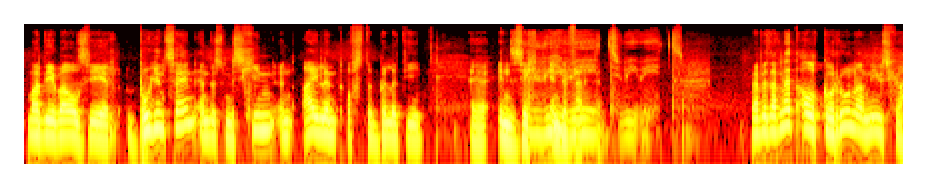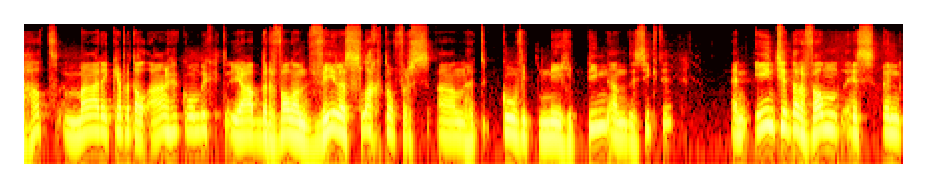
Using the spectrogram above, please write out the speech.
maar die wel zeer boeiend zijn. En dus misschien een island of stability eh, in zicht in Wie de verte. weet, wie weet. We hebben daarnet al coronanieuws gehad, maar ik heb het al aangekondigd. Ja, er vallen vele slachtoffers aan het COVID-19, aan de ziekte. En eentje daarvan is een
